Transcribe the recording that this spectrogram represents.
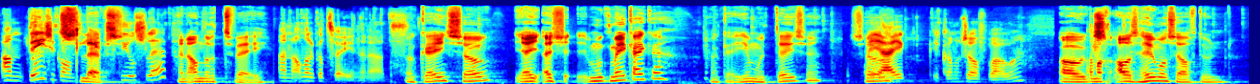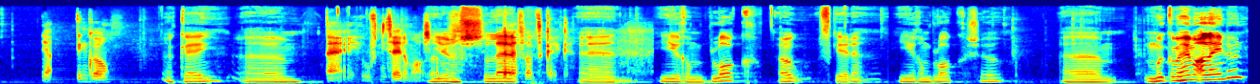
aan deze kant een steel slab. En de andere twee. Aan de andere kant twee, inderdaad. Oké, zo. Jij, als je, moet ik meekijken? Oké, hier moet deze. Zo. Ja, ik, ik kan hem zelf bouwen. Oh, ik mag alles helemaal zelf doen. Ja, ik denk wel. Oké. ehm, Nee, hoeft niet helemaal zo. hier een slab. even aan het kijken. En hier een blok. Oh, verkeerde. Hier een blok, zo. Ehm, moet ik hem helemaal alleen doen?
